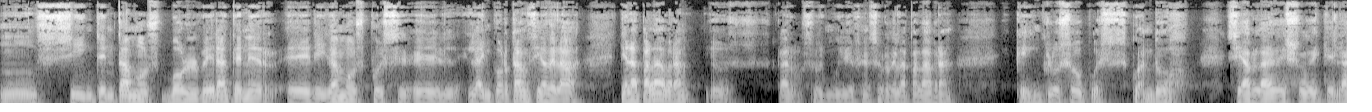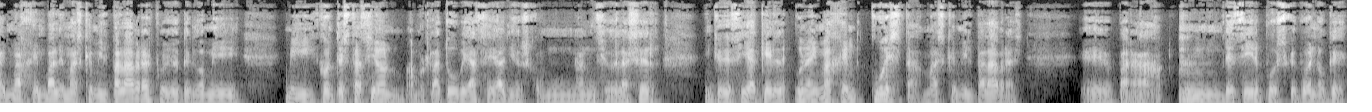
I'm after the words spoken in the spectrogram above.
mm, si intentamos volver a tener digamos pues la importancia de la de la palabra Claro, soy muy defensor de la palabra, que incluso pues cuando se habla de eso de que la imagen vale más que mil palabras, pues yo tengo mi, mi contestación, vamos, la tuve hace años con un anuncio de la SER en que decía que una imagen cuesta más que mil palabras. Eh, para decir pues que bueno que,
